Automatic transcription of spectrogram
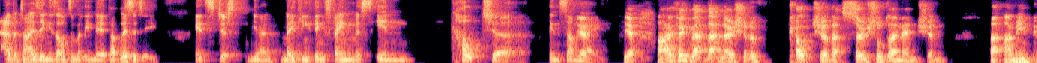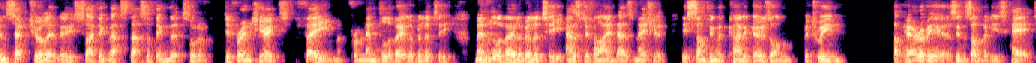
advertising is ultimately mere publicity. It's just, you know, making things famous in culture in some yeah. way. Yeah. I think that that notion of culture, that social dimension, uh, I mean, conceptual at least, I think that's that's a thing that sort of differentiates fame from mental availability. Mental mm-hmm. availability, as defined, as measured, is something that kind of goes on between a pair of ears in somebody's head.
